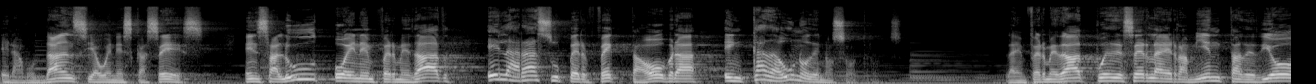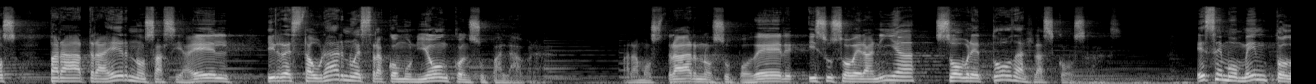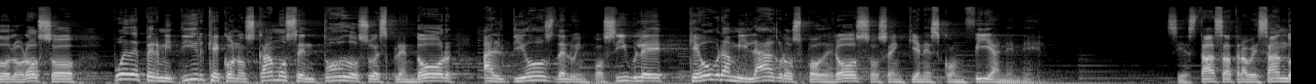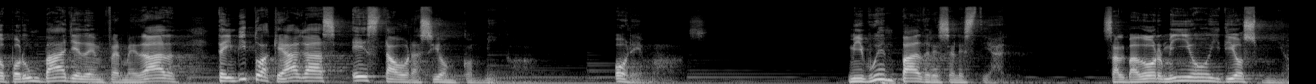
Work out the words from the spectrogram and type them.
en abundancia o en escasez, en salud o en enfermedad, Él hará su perfecta obra en cada uno de nosotros. La enfermedad puede ser la herramienta de Dios para atraernos hacia Él y restaurar nuestra comunión con su palabra, para mostrarnos su poder y su soberanía sobre todas las cosas. Ese momento doloroso puede permitir que conozcamos en todo su esplendor al Dios de lo imposible que obra milagros poderosos en quienes confían en Él. Si estás atravesando por un valle de enfermedad, te invito a que hagas esta oración conmigo. Oremos. Mi buen Padre Celestial, Salvador mío y Dios mío,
